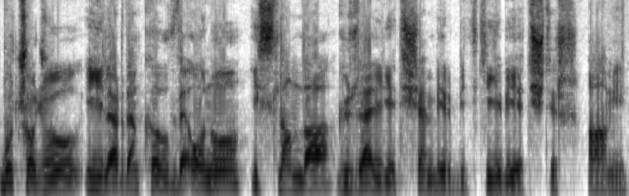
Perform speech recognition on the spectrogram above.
bu çocuğu iyilerden kıl ve onu İslam'da güzel yetişen bir bitki gibi yetiştir. Amin.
